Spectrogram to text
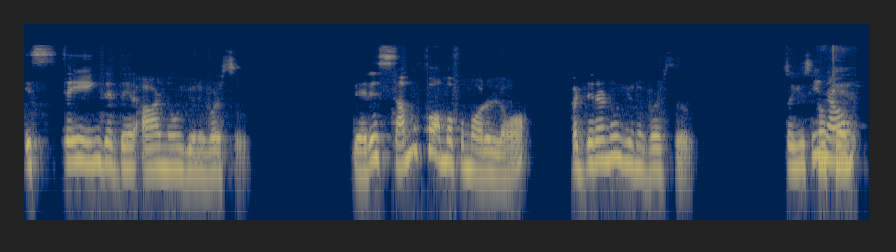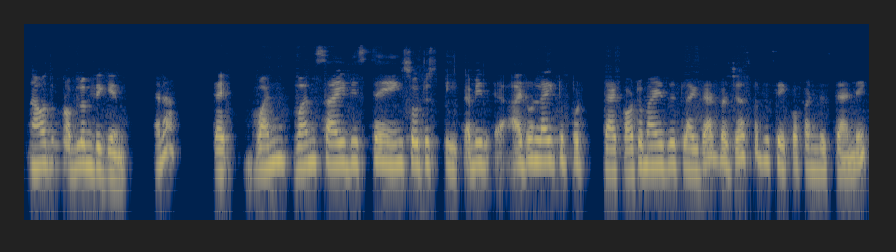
is saying that there are no universals. There is some form of a moral law, but there are no universals. So you see now Okay. now the problem begins. ना? Like one one side is saying, so to speak. I mean, I don't like to put dichotomize it like that, but just for the sake of understanding,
